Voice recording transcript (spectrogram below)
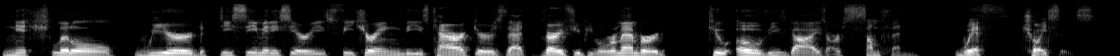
niche little weird DC miniseries featuring these characters that very few people remembered to oh these guys are something with choices.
